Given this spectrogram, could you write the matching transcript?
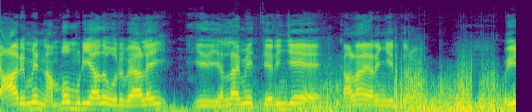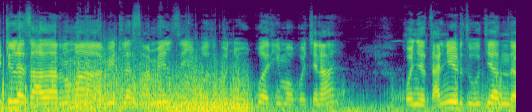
யாருமே நம்ப முடியாத ஒரு வேலை இது எல்லாமே தெரிஞ்சே களம் இறங்கியிருக்கிறோம். வீட்டில் சாதாரணமாக வீட்டில் சமையல் செய்யும்போது கொஞ்சம் உப்பு அதிகமாக போச்சுன்னா கொஞ்சம் தண்ணி எடுத்து ஊற்றி அந்த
